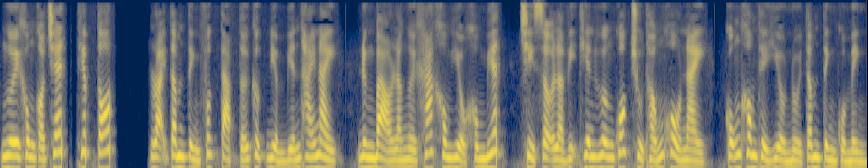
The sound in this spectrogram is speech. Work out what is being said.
ngươi không có chết, thiếp tốt. Loại tâm tình phức tạp tới cực điểm biến thái này, đừng bảo là người khác không hiểu không biết, chỉ sợ là vị thiên hương quốc chủ thống khổ này, cũng không thể hiểu nổi tâm tình của mình.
